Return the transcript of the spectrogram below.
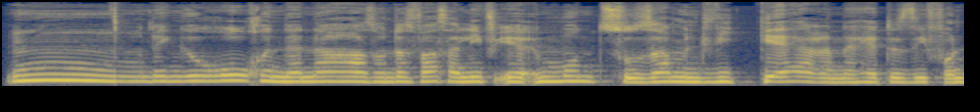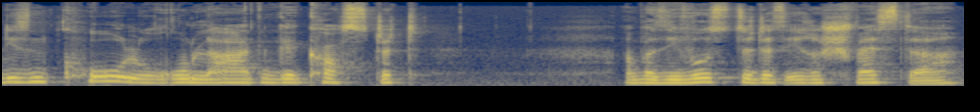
mm, den Geruch in der Nase und das Wasser lief ihr im Mund zusammen, wie gerne hätte sie von diesen Kohlrouladen gekostet aber sie wusste, dass ihre Schwester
